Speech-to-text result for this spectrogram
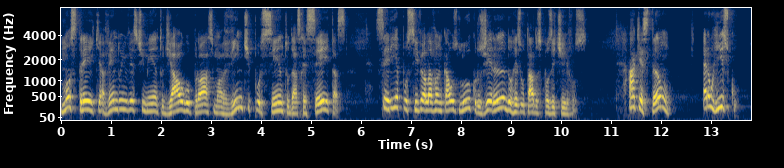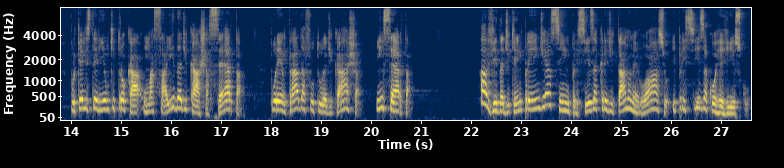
mostrei que, havendo um investimento de algo próximo a 20% das receitas, seria possível alavancar os lucros, gerando resultados positivos. A questão era o risco, porque eles teriam que trocar uma saída de caixa certa por entrada futura de caixa incerta. A vida de quem empreende é assim: precisa acreditar no negócio e precisa correr risco.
